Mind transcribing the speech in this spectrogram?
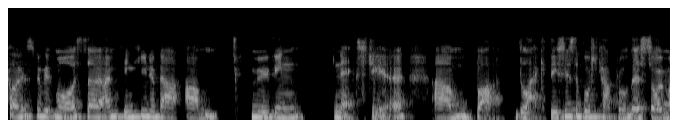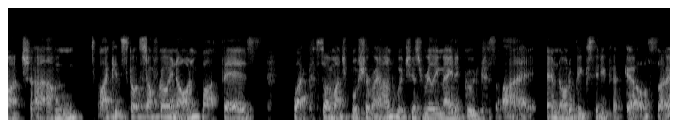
coast a bit more. So I'm thinking about um moving next year. Um, but like this is the bush capital. There's so much um like it's got stuff going on, but there's like so much bush around, which has really made it good because I am not a big city pet girl. So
